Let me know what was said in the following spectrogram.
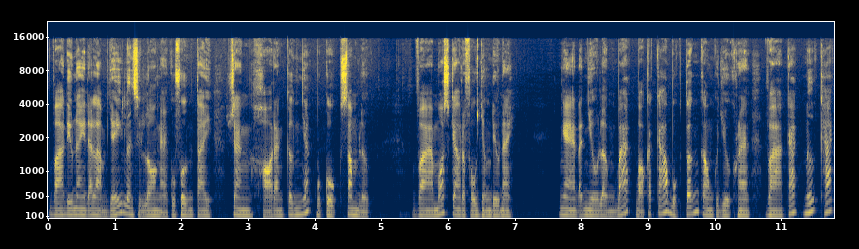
Và điều này đã làm dấy lên sự lo ngại của phương Tây rằng họ đang cân nhắc một cuộc xâm lược. Và Moscow đã phủ nhận điều này. Nga đã nhiều lần bác bỏ các cáo buộc tấn công của Ukraine và các nước khác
